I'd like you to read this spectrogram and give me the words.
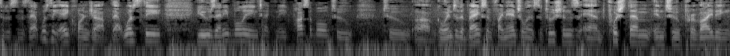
citizens. That was the acorn job. That was the use any bullying technique possible to to um, go into the banks and financial institutions and push them into providing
